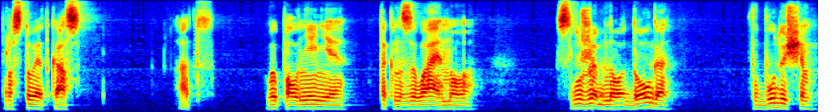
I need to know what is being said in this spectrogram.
простой отказ от выполнения так называемого служебного долга в будущем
